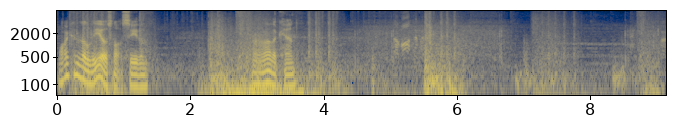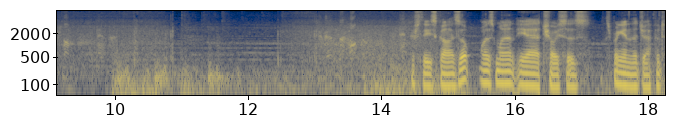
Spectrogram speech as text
Why can the Leos not see them? Now they can. Push these guys up. Where's my anti-air choices? Let's bring in the Gepard.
